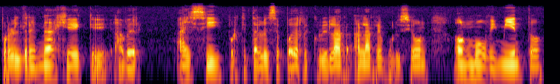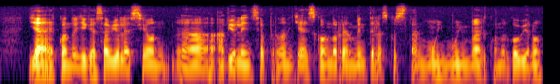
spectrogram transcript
por el drenaje, que a ver, ahí sí, porque tal vez se puede recurrir a la revolución, a un movimiento, ya cuando llegas a violación, a, violencia, perdón, ya es cuando realmente las cosas están muy, muy mal, cuando el gobierno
